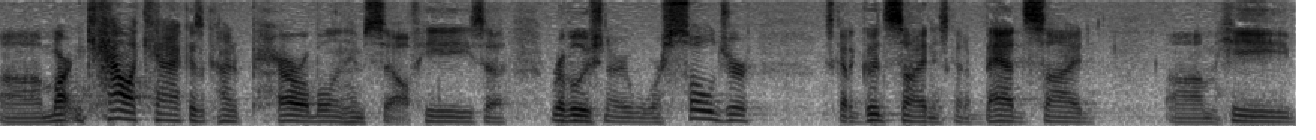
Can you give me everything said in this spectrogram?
Uh, Martin Kallikak is a kind of parable in himself. He's a Revolutionary War soldier. He's got a good side and he's got a bad side. Um, he,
